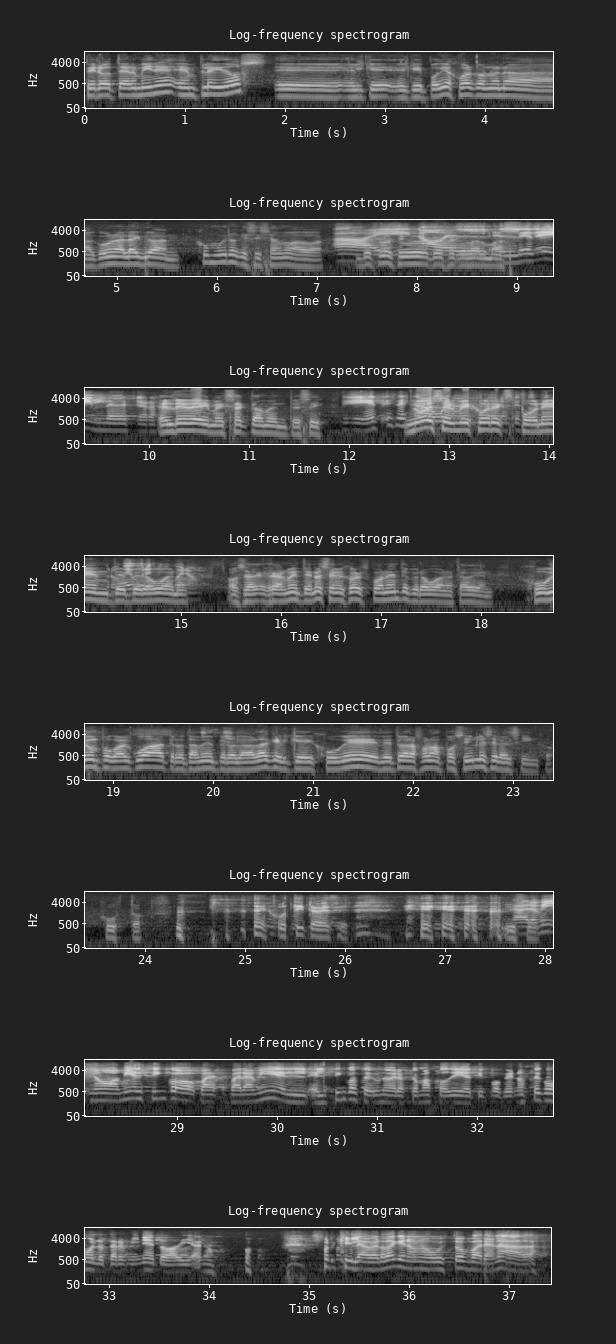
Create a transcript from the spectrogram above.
Pero terminé en Play 2 eh, el, que, el que podía jugar con una, con una light gun. ¿Cómo era que se llamaba? Te no, el, más. el de Dame debe ser. El de Dame, exactamente, sí. Sí, ese- No es el bueno, mejor exponente, pero Survivor, bueno. O sea, realmente no es el mejor exponente, pero bueno, está bien. Jugué un poco al 4 también, pero la verdad que el que jugué de todas las formas posibles era el 5, justo. Justito ese. Claro, a mí, no, a mí el 5, pa- para mí el, el 5 es uno de los que más odié, tipo que no sé cómo lo terminé todavía, ¿no? Porque la verdad que no me gustó para nada.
